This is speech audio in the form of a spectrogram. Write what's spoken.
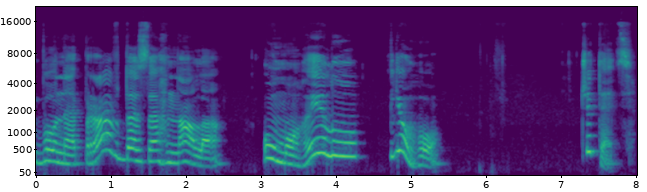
бо неправда загнала у могилу його. Читець.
